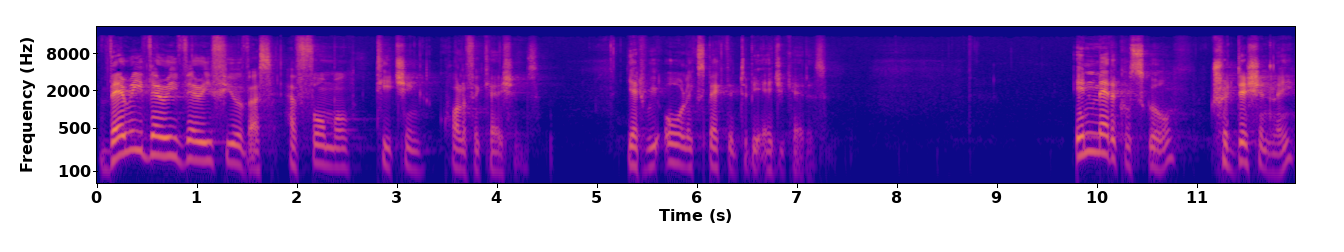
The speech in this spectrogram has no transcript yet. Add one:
Very, very, very few of us have formal teaching qualifications, yet we all expected to be educators. In medical school, traditionally,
